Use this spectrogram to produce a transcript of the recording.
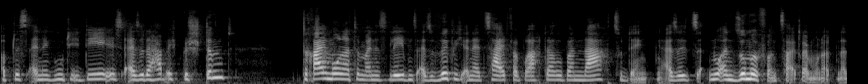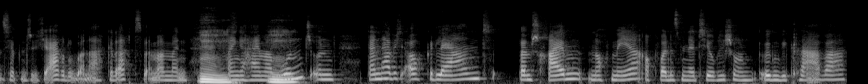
ob das eine gute Idee ist. Also da habe ich bestimmt drei Monate meines Lebens, also wirklich an der Zeit verbracht, darüber nachzudenken. Also jetzt nur an Summe von zwei, drei Monaten. Also ich habe natürlich Jahre darüber nachgedacht. Das war immer mein, mhm. mein geheimer mhm. Wunsch. Und dann habe ich auch gelernt, beim Schreiben noch mehr, auch weil es mir in der Theorie schon irgendwie klar war,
